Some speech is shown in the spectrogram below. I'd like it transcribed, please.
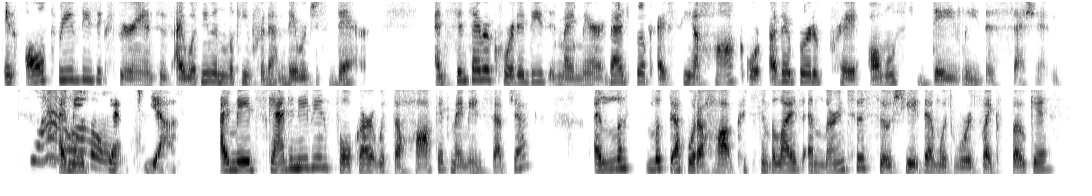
In all three of these experiences, I wasn't even looking for them, they were just there. And since I recorded these in my merit badge book, I've seen a hawk or other bird of prey almost daily this session. Wow. I made yeah. I made Scandinavian folk art with the hawk as my main subject. I looked looked up what a hawk could symbolize and learned to associate them with words like focus,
